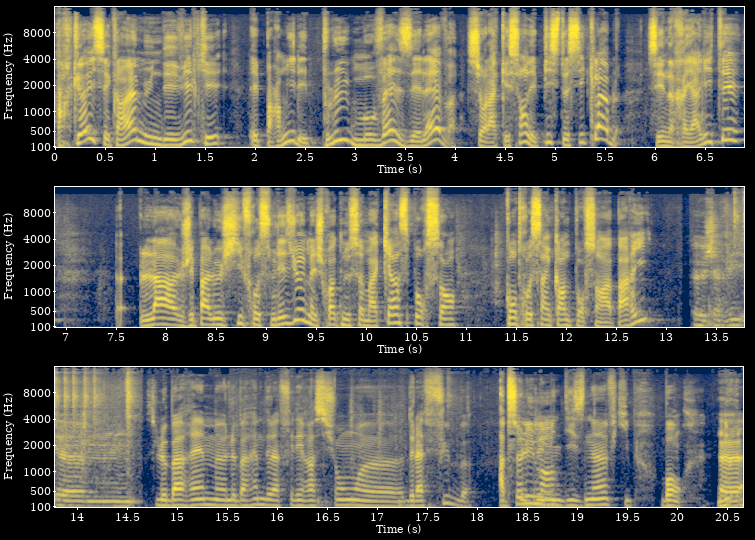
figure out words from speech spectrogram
Arcueil, c'est quand même une des villes qui est, parmi les plus mauvaises élèves sur la question des pistes cyclables. C'est une réalité. Euh, là, j'ai pas le chiffre sous les yeux, mais je crois que nous sommes à 15% contre 50% à Paris. Euh, j'avais euh, le barème, le barème de la fédération de la FUB. Absolument. 2019 qui bon euh,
